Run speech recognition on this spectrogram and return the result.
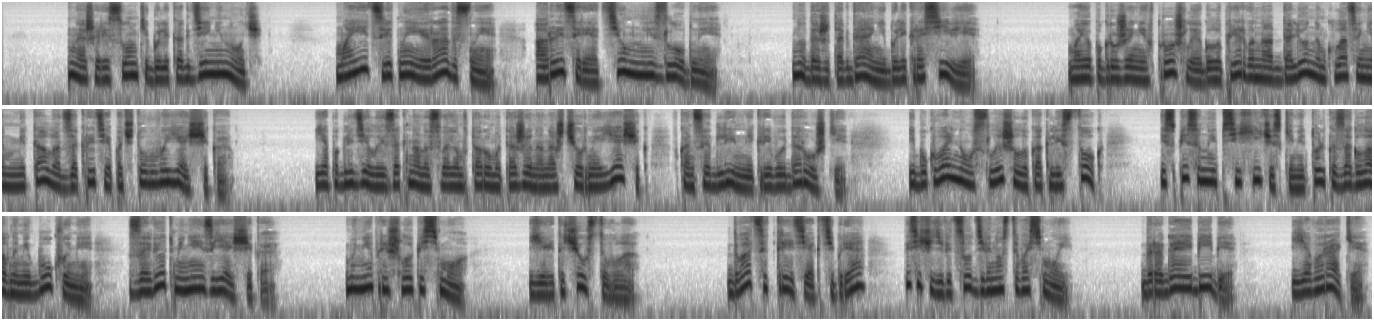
Наши рисунки были как день и ночь. Мои цветные и радостные, а рыцаря темные и злобные. Но даже тогда они были красивее. Мое погружение в прошлое было прервано отдаленным клацанием металла от закрытия почтового ящика — я поглядела из окна на своем втором этаже на наш черный ящик в конце длинной кривой дорожки и буквально услышала, как листок, исписанный психическими только заглавными буквами, зовет меня из ящика. Мне пришло письмо. Я это чувствовала. 23 октября 1998. Дорогая Биби, я в Ираке.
